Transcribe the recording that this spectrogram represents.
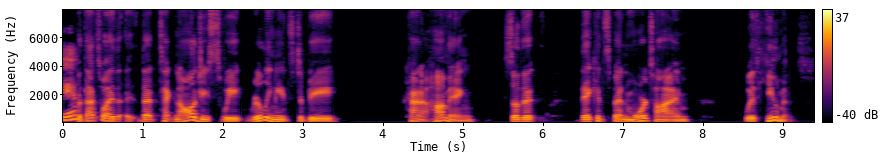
yeah. But that's why th- that technology suite really needs to be kind of humming so that they could spend more time with humans.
